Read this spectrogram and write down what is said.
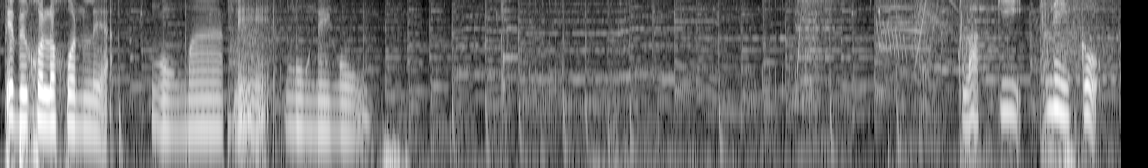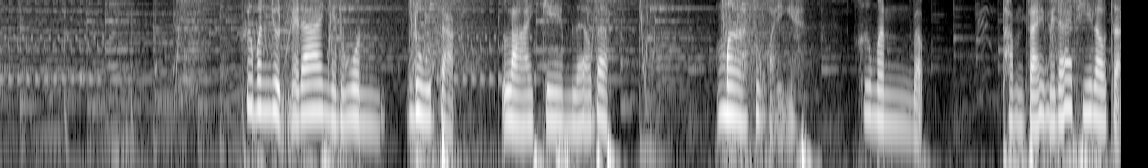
เปลี่ยนเป็นคนละคนเลยอะงงมากแม่ งงในงง ลักกี้เนโกคือมันหยุดไม่ได้ไงทุกคนดูจากลายเกมแล้วแบบมาสวยไง คือมันแบบ ทำใจไม่ได้ที่เราจะ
